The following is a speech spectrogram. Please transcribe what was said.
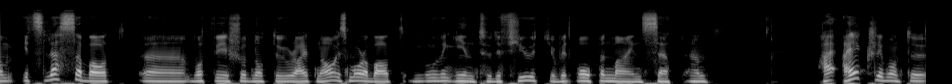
um, it's less about uh, what we should not do right now. It's more about moving into the future with open mindset. And I, I actually want to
